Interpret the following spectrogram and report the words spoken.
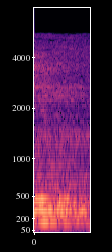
كذبوا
